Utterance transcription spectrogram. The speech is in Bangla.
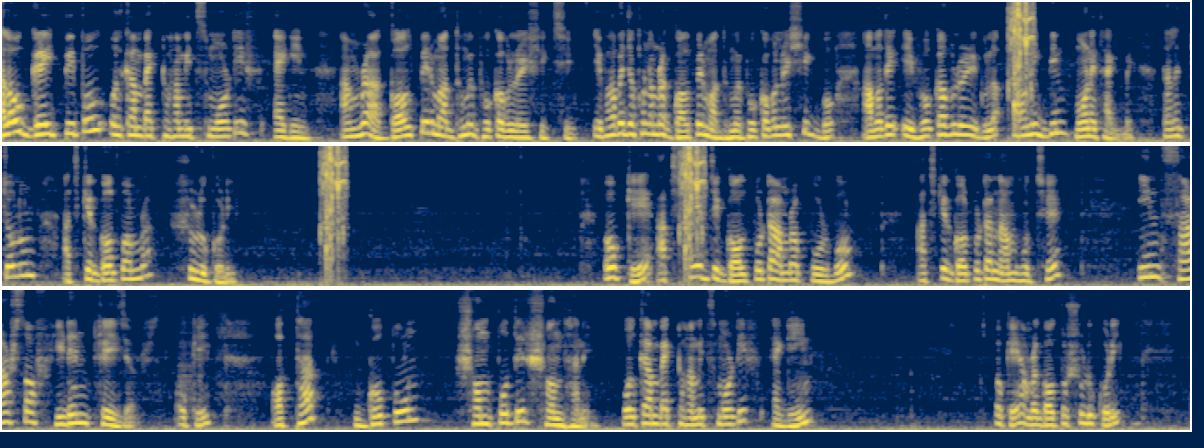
Hello great people welcome back to Hamid's motive again আমরা গল্পের মাধ্যমে ভোকাবুলারি শিখছি। এভাবে যখন আমরা গল্পের মাধ্যমে ভোকাবুলারি শিখব, আমাদের এই ভোকাবুলারিগুলো অনেক দিন মনে থাকবে। তাহলে চলুন আজকের গল্প আমরা শুরু করি। ওকে আজকের যে গল্পটা আমরা পড়ব, আজকের গল্পটার নাম হচ্ছে in search of hidden treasures okay অর্থাৎ গোপন সম্পদের সন্ধানে। Welcome back to Hamid's motive again okay আমরা গল্প শুরু করি।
